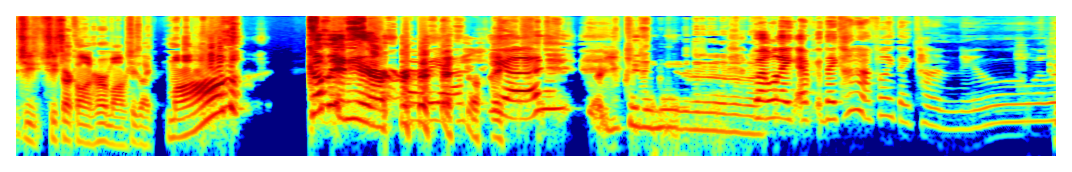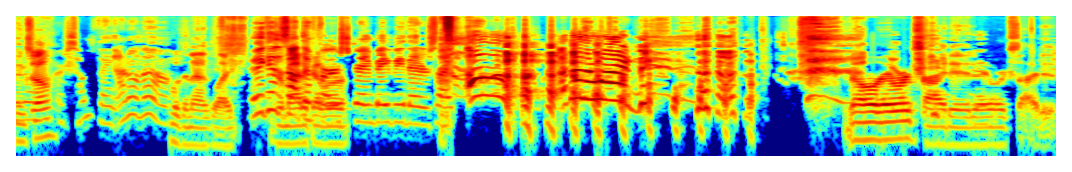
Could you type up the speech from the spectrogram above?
she she started calling her mom. She's like, Mom, come in here. oh yeah, Like, yeah. Are you kidding me? But like they kind of, I feel like they kind of knew a little Think so? or something. I don't know. wasn't as like because it's not the first grandbaby. They're just like, oh, another one. no, they were excited. They were excited.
